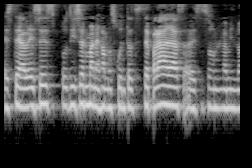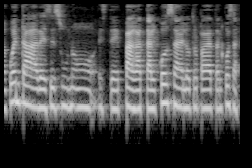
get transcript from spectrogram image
Este, a veces, pues dicen, manejamos cuentas separadas, a veces son la misma cuenta, a veces uno este, paga tal cosa, el otro paga tal cosa.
